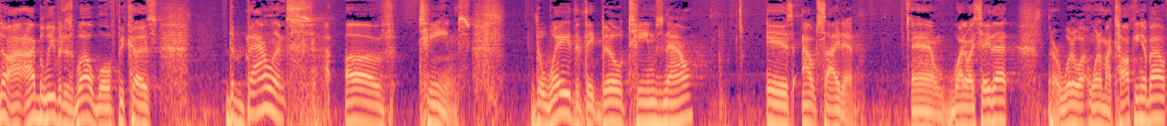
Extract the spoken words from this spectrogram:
No, I, I believe it as well, Wolf, because the balance of teams, the way that they build teams now is outside in. And why do I say that? Or what, do I, what am I talking about?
